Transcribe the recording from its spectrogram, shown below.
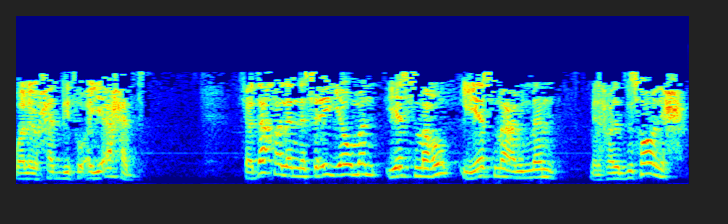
ولا يحدث أي أحد. فدخل النسائي يوما يسمع ليسمع من من؟ من أحمد بن صالح.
